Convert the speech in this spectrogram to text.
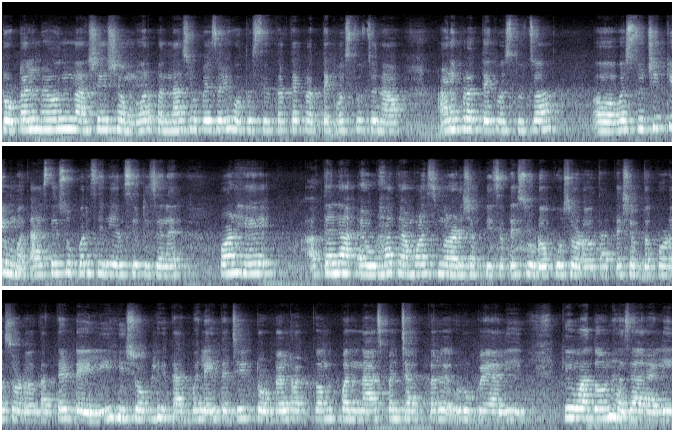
टोटल मिळून असे शंभर पन्नास रुपये जरी होत असतील तर ते प्रत्येक वस्तूचं नाव आणि प्रत्येक वस्तूचा वस्तूची किंमत. आज ते सुपर सिनियर सिटीजन आहेत पण हे त्यांना एवढा त्यामुळे स्मरणशक्तीचं ते सुडोकू सोडवतात ते शब्दकोड सोडवतात ते डेली हिशोब लिहितात. भलेही त्याची टोटल रक्कम पन्नास पंच्याहत्तर रुपये आली किंवा दोन हजार आली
